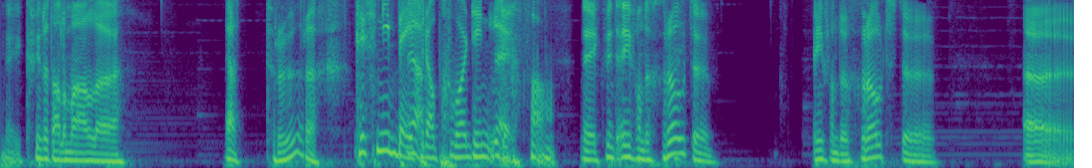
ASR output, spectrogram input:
nee, ik vind het allemaal eh, ja, treurig. Het is niet beter Ja. op geworden in Nee. ieder geval. Nee, ik vind een van de grote, een van de grootste eh,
